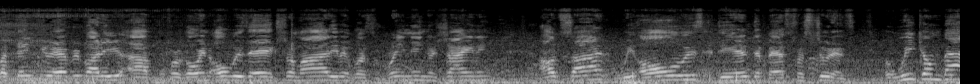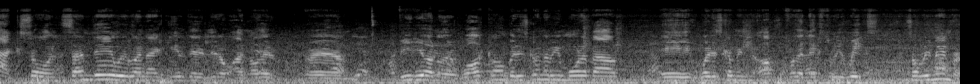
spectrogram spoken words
But thank you everybody um, for going always the extra mile, even if it was raining or shining outside. We always did the best for students. But we come back, so on Sunday we're gonna give the little another um, video, another welcome, but it's gonna be more about uh, what is coming up for the next three weeks. So remember,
